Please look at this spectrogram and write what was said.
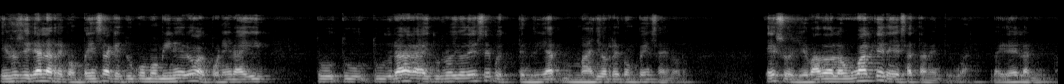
Eso sería la recompensa que tú como minero, al poner ahí tu, tu, draga y tu rollo de ese, pues tendrías mayor recompensa en oro. Eso llevado a los walkers es exactamente igual, la idea es la misma.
